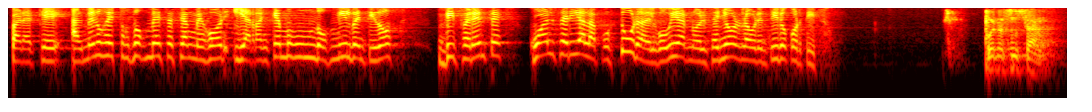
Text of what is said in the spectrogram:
para que al menos estos dos meses sean mejor y arranquemos un 2022 diferente? ¿Cuál sería la postura del gobierno del señor Laurentino Cortizo? Bueno, Susana,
